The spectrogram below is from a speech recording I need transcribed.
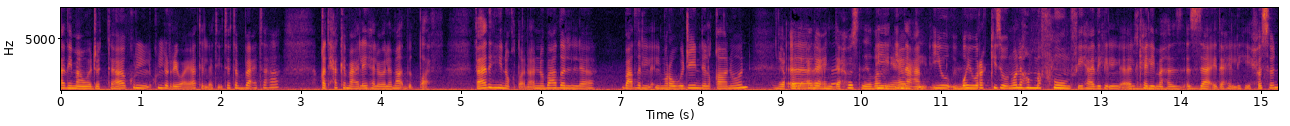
هذه ما وجدتها. كل كل الروايات التي تتبعتها قد حكم عليها العلماء بالضعف. فهذه نقطة لأنه بعض بعض المروجين للقانون. يقول آه، أنا عند حسن ظني ي- عبدي. نعم. ويركزون ولهم مفهوم في هذه ال- الكلمة الز- الزائدة اللي هي حسن.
